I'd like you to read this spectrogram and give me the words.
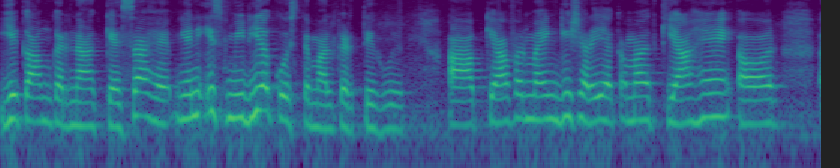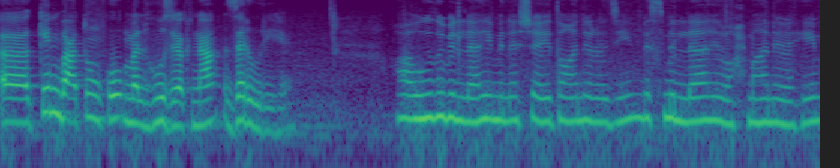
یہ کام کرنا کیسا ہے؟ یعنی اس میڈیا کو استعمال کرتے ہوئے آپ کیا فرمائیں گی شرعی احکامات کیا ہیں؟ اور کن باتوں کو ملحوظ رکھنا ضروری ہے؟ اعوذ باللہ من الشیطان الرجیم۔ بسم اللہ الرحمن الرحیم۔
